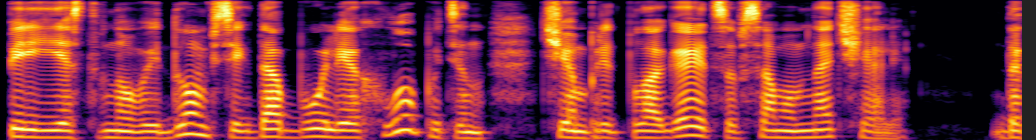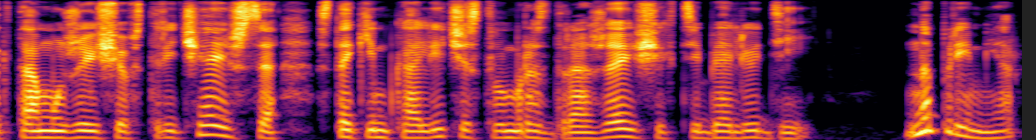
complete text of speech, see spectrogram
Переезд в новый дом всегда более хлопотен, чем предполагается в самом начале. Да к тому же еще встречаешься с таким количеством раздражающих тебя людей. Например,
